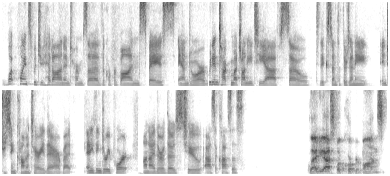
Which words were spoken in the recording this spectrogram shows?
what points would you hit on in terms of the corporate bond space and or we didn't talk much on ETFs so to the extent that there's any interesting commentary there. But anything to report on either of those two asset classes? Glad you asked about corporate bonds.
